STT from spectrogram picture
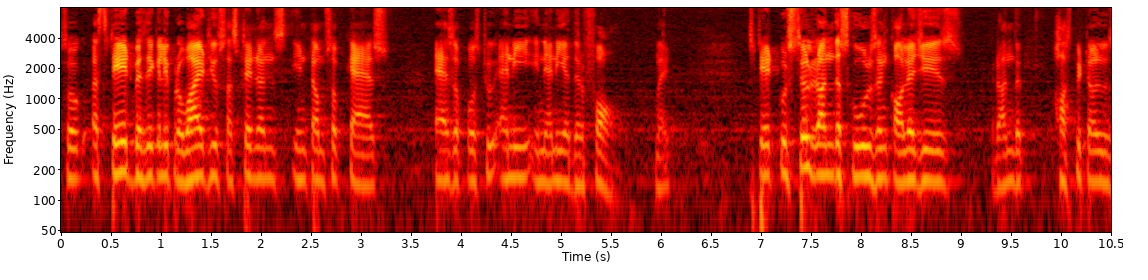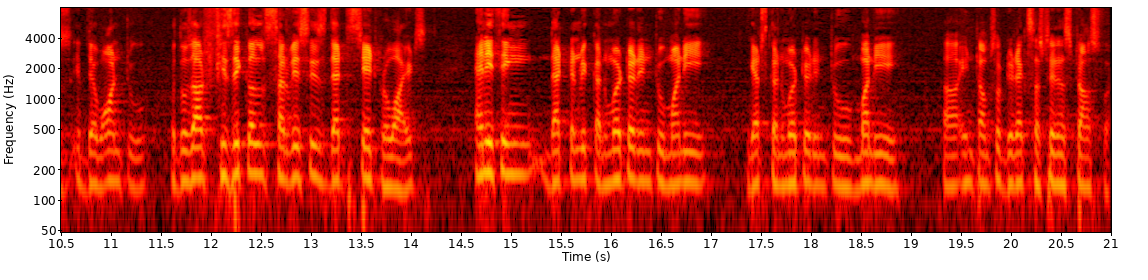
So a state basically provides you sustenance in terms of cash as opposed to any in any other form. Right? State could still run the schools and colleges, run the hospitals if they want to, but those are physical services that state provides. Anything that can be converted into money gets converted into money uh, in terms of direct sustenance transfer.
